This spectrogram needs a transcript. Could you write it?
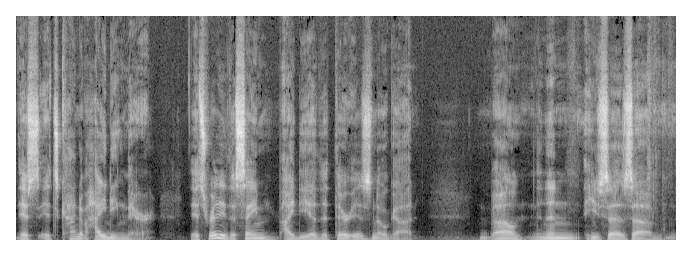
it's, it's kind of hiding there. It's really the same idea that there is no God. Well, and then he says um,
